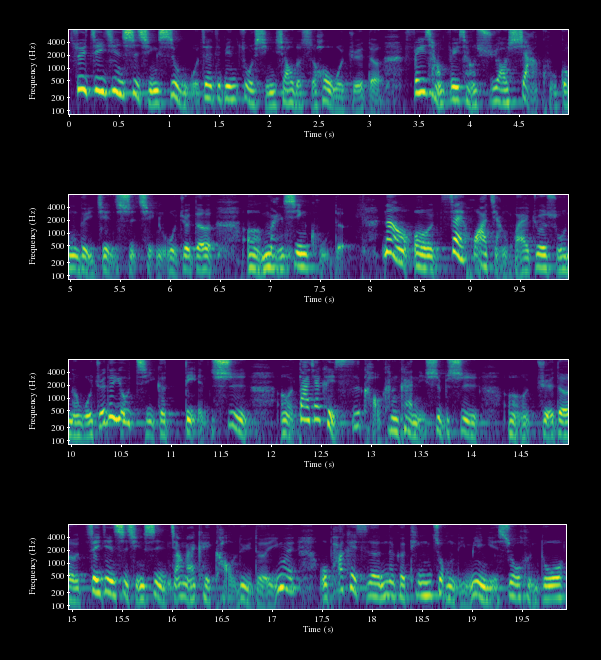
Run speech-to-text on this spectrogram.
所以这件事情是我在这边做行销的时候，我觉得非常非常需要下苦功的一件事情。我觉得呃蛮辛苦的。那呃再话讲回来，就是说呢，我觉得有几个点是呃大家可以思考看看，你是不是呃觉得这件事情是你将来可以考虑的？因为我 Podcast 的那个听众里面也是有很多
